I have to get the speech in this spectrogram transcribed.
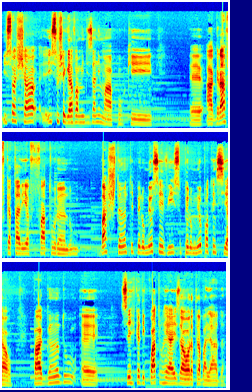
Isso, achar, isso chegava a me desanimar porque é, a gráfica estaria faturando bastante pelo meu serviço, pelo meu potencial, pagando é, cerca de 4 reais a hora trabalhada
